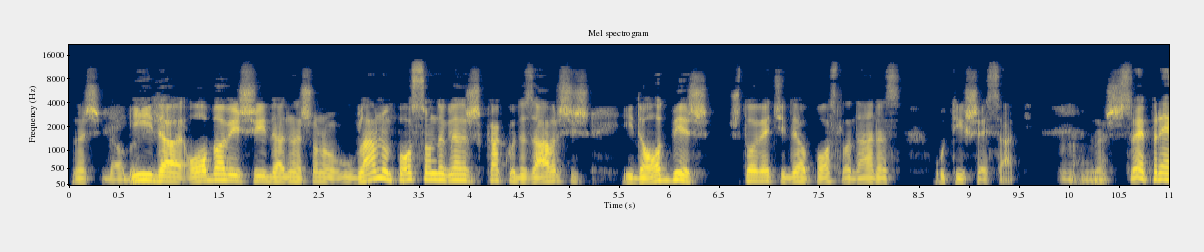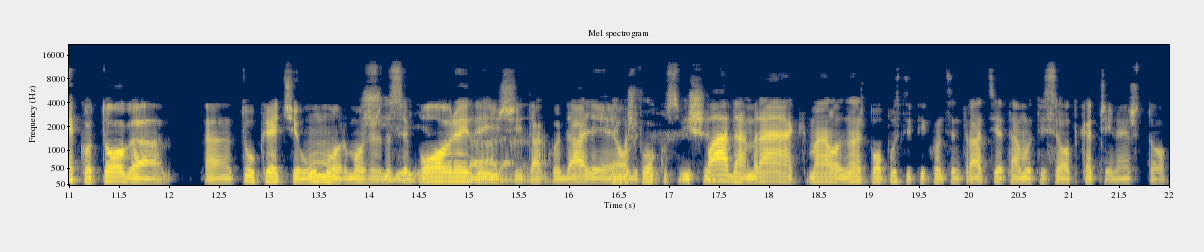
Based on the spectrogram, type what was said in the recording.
Znaš, Dobro. i da obaviš i da, znaš, ono, uglavnom posao onda gledaš kako da završiš i da odbiješ što veći deo posla danas u tih šest sati. Mhm. Znaš, sve preko toga, a, tu kreće umor, možeš da se Siljenje. povrediš Da, da, i da. tako dalje. Nemaš od- fokus više. pada mrak, malo, znaš, popustiti koncentracija, tamo ti se otkači nešto.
